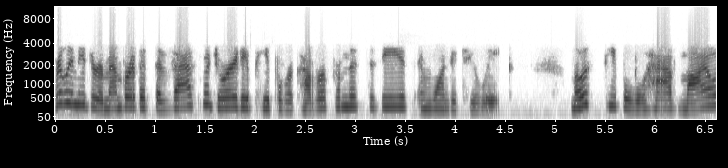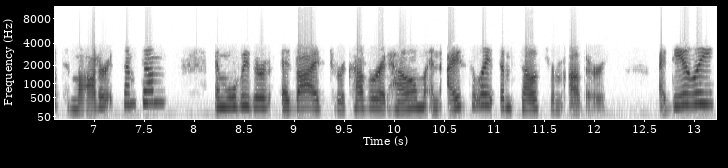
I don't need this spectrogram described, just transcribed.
really need to remember that the vast majority of people recover from this disease in one to two weeks. Most people will have mild to moderate symptoms and will be advised to recover at home and isolate themselves from others. Ideally,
